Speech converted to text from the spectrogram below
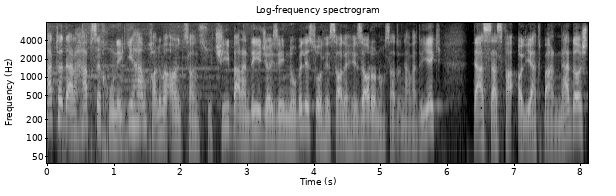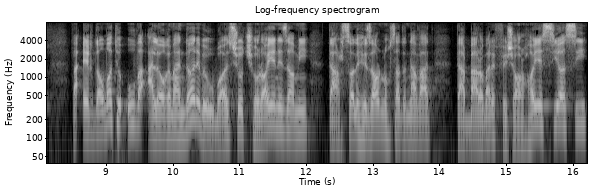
حتی در حبس خونگی هم خانم آنگسان سوچی برنده جایزه نوبل صلح سال 1991 دست از فعالیت بر نداشت و اقدامات او و علاقمندان به او باعث شد شورای نظامی در سال 1990 در برابر فشارهای سیاسی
